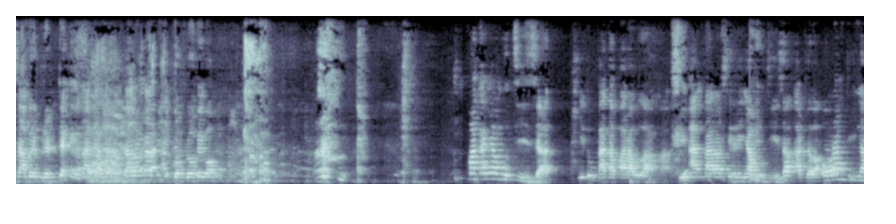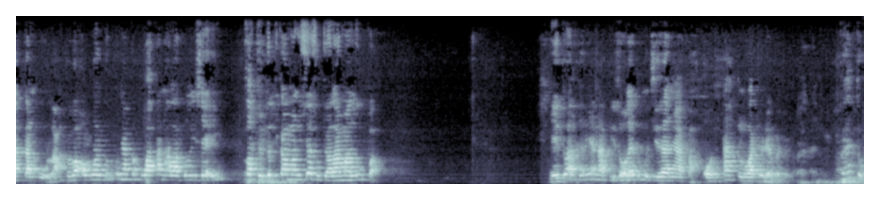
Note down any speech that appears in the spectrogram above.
sambil bledek ya sadar. Kalau nabi cek gobloke kok. Makanya mujizat itu kata para ulama, di antara sirinya mujizat adalah orang diingatkan ulang bahwa Allah itu punya kekuatan ala kulli syai'in ketika manusia sudah lama lupa. Yaitu akhirnya Nabi Soleh itu mujizatnya apa? Onta keluar dari apa? Batu.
